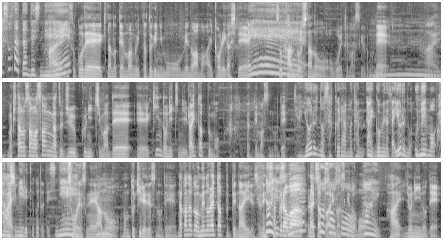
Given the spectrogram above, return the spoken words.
あそうだったんですね、はい、そこで北野天満宮行った時にもう梅の甘い香りがして、ええ。すごく感動したのを覚えてますけどもね、うん。はい。まあ、北野さんは3月19日まで、えー金土日にライトアップもやってますので、じゃあ夜の桜もたあごめんなさい。夜の梅も楽しめるということですね、そうですね、あの本当綺麗ですのでなかなか梅のライトアップってないですよね。ね。桜はライトアップありますけども。はい。はい、非常にいいので、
